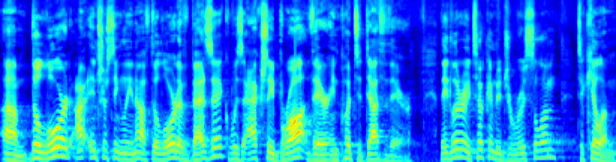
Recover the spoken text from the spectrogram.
Um, the Lord, uh, interestingly enough, the Lord of Bezek was actually brought there and put to death there. They literally took him to Jerusalem to kill him.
